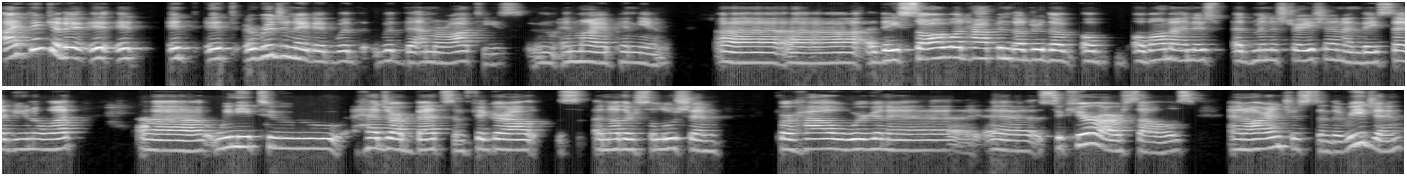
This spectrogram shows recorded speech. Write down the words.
I think it, it it it it originated with with the Emiratis, in, in my opinion. Uh, uh, they saw what happened under the Obama administration, and they said, you know what, uh, we need to hedge our bets and figure out another solution for how we're gonna uh, secure ourselves and our interests in the region.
